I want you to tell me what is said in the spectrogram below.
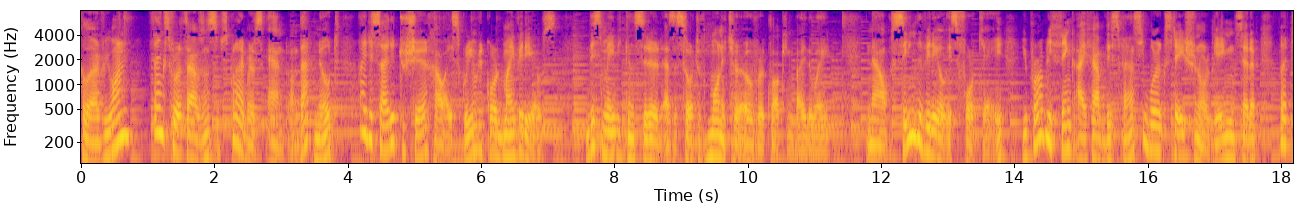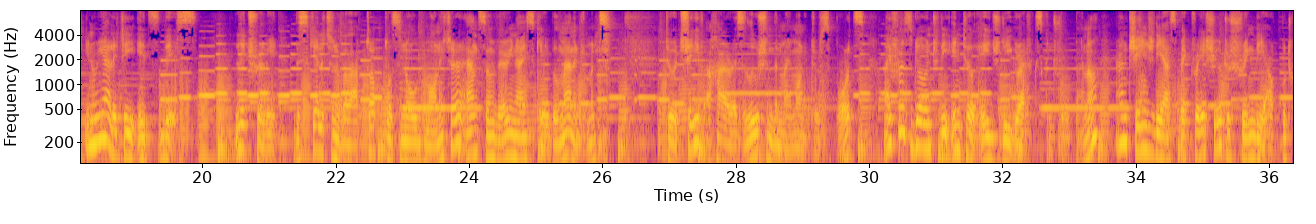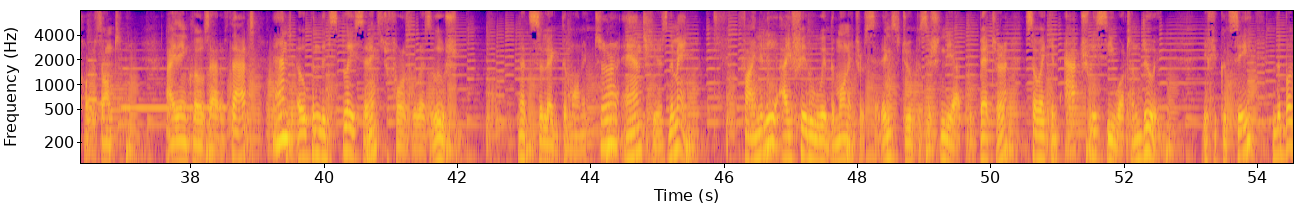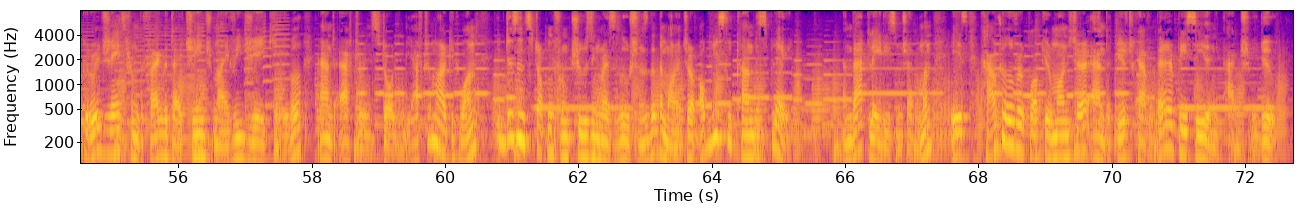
Hello everyone, thanks for a thousand subscribers and on that note, I decided to share how I screen record my videos. This may be considered as a sort of monitor overclocking by the way. Now, seeing the video is 4K, you probably think I have this fancy workstation or gaming setup, but in reality it's this. Literally, the skeleton of a laptop plus an old monitor and some very nice cable management. To achieve a higher resolution than my monitor supports, I first go into the Intel HD graphics control panel and change the aspect ratio to shrink the output horizontally. I then close out of that and open the display settings to force the resolution. Let's select the monitor and here's the menu. Finally, I fiddle with the monitor settings to position the output better so I can actually see what I'm doing. If you could see, the bug originates from the fact that I changed my VGA cable and after installing the aftermarket one, it doesn't stop me from choosing resolutions that the monitor obviously can't display. And that, ladies and gentlemen, is how to overclock your monitor and appear to have a better PC than you actually do.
